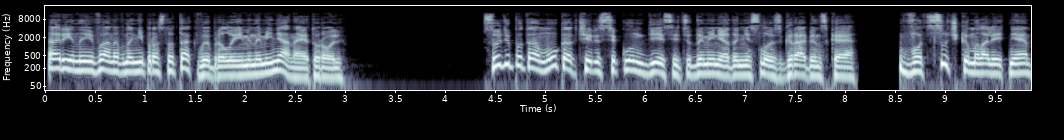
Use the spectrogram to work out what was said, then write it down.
Арина Ивановна не просто так выбрала именно меня на эту роль. Судя по тому, как через секунд десять до меня донеслось Грабинское «Вот сучка малолетняя»,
